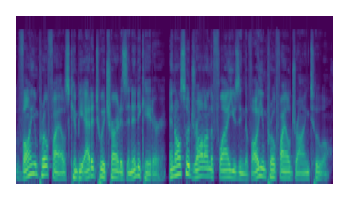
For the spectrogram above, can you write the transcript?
Volume profiles can be added to a chart as an indicator and also drawn on the fly using the Volume Profile Drawing tool.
